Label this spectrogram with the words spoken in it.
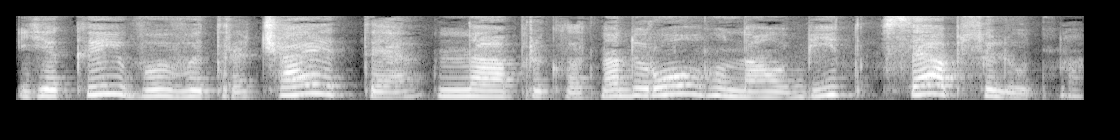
який ви витрачаєте, наприклад, на дорогу, на обід, все абсолютно.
